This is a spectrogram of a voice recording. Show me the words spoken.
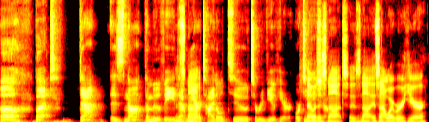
Oh, but that is not the movie that we are titled to to review here or TV no, it show. is not. It's not. It's not why we're here.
